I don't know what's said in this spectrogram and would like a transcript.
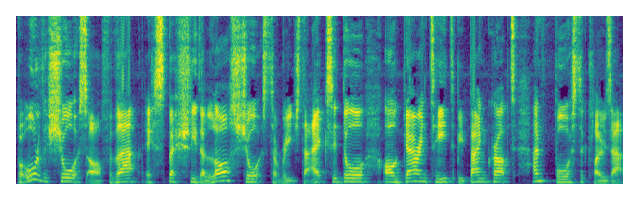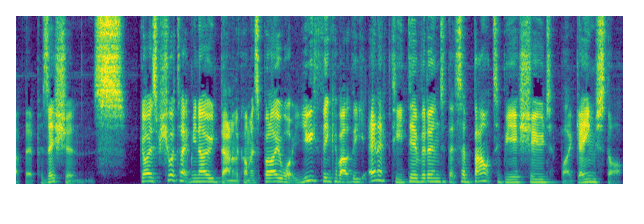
but all of the shorts after that, especially the last shorts to reach that exit door, are guaranteed to be bankrupt and forced to close out of their positions. Guys, be sure to let me know down in the comments below what you think about the NFT dividend that's about to be issued by GameStop.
